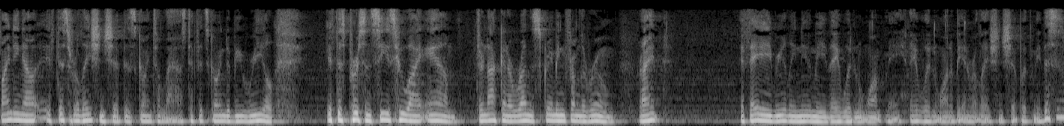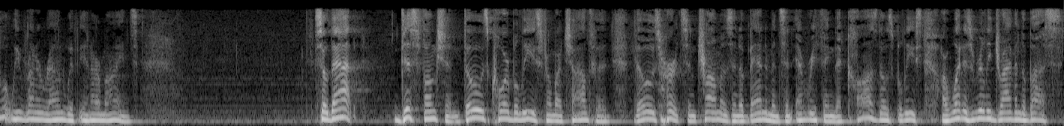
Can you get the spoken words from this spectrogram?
finding out if this relationship is going to last, if it's going to be real, if this person sees who I am, they're not going to run screaming from the room, right? If they really knew me, they wouldn't want me. They wouldn't want to be in a relationship with me. This is what we run around with in our minds. So that dysfunction, those core beliefs from our childhood, those hurts and traumas and abandonments and everything that cause those beliefs are what is really driving the bus.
